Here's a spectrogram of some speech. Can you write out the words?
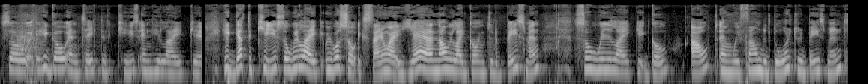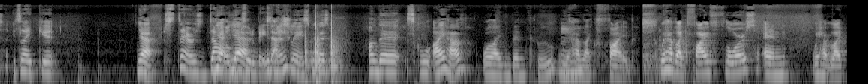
So he go and take the keys and he like uh, he got the keys. So we like we was so excited. We're like yeah now we like going to the basement. So we like go out and we found the door to the basement. It's like uh, Yeah, stairs down yeah, yeah. to the basement It actually is because on the school I have or like been through, we have like five. We have like five floors and we have like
